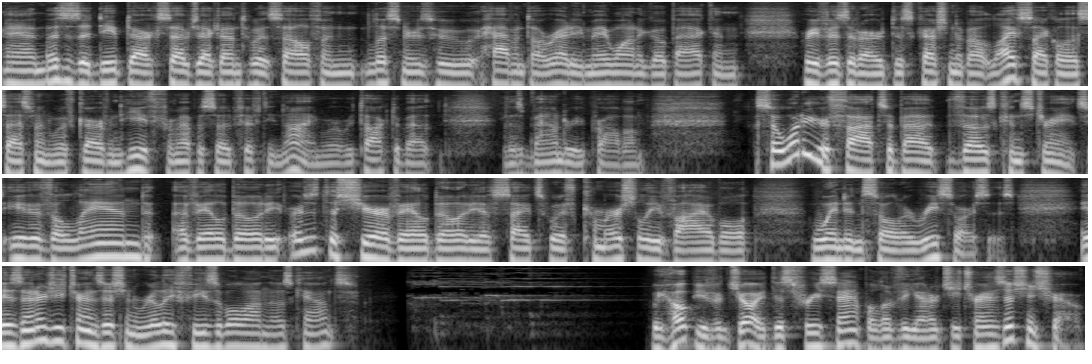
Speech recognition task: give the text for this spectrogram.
And this is a deep, dark subject unto itself, and listeners who haven't already may want to go back and revisit our discussion about life cycle assessment with Garvin Heath from episode 59, where we talked about this boundary problem. So, what are your thoughts about those constraints, either the land availability or just the sheer availability of sites with commercially viable wind and solar resources? Is energy transition really feasible on those counts? We hope you've enjoyed this free sample of the Energy Transition Show.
